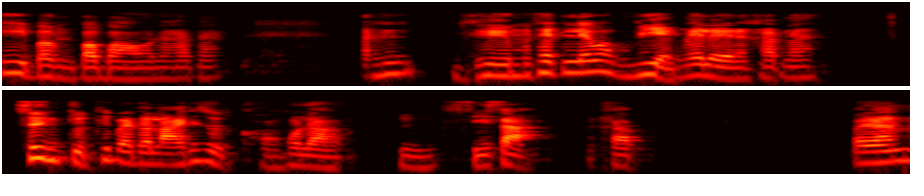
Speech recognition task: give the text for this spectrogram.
ที่เบาๆนะครับนะมันคือมันเรียกว่าเหวี่ยงได้เลยนะครับนะซึ่งจุดที่อันตรายที่สุดของคนเราคือศีรษะนะครับ ราะฉะนั้น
